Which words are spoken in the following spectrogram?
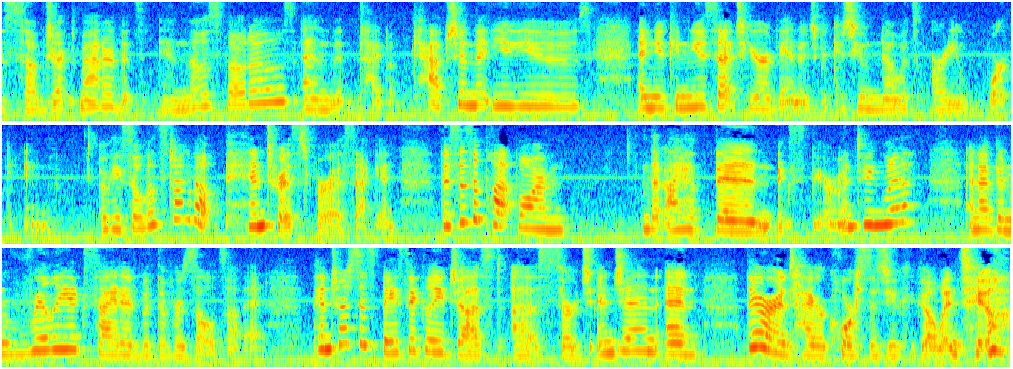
subject matter that's in those photos and the type of caption that you use. And you can use that to your advantage because you know it's already working. Okay, so let's talk about Pinterest for a second. This is a platform that I have been experimenting with and I've been really excited with the results of it. Pinterest is basically just a search engine and there are entire courses you could go into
